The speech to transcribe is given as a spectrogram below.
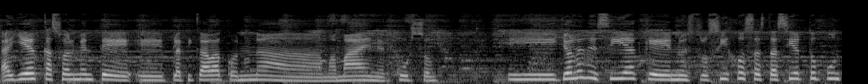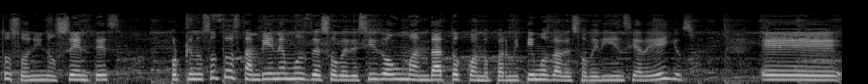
Ayer casualmente eh, platicaba con una mamá en el curso y yo le decía que nuestros hijos hasta cierto punto son inocentes porque nosotros también hemos desobedecido a un mandato cuando permitimos la desobediencia de ellos. Eh,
